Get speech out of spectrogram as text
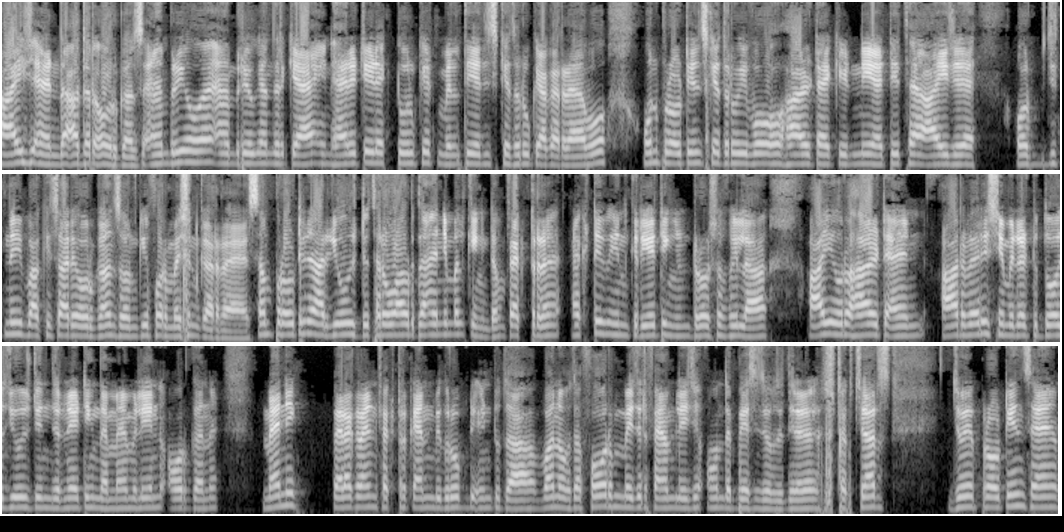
eyes and the other organs embryo है एम्ब्रियो के अंदर क्या है? इनहेरिटेड एक टूल किट मिलती है, जिसके थ्रू क्या कर रहा है वो? उन प्रोटीन्स के थ्रू वो हार्ट है किडनी है टिथ है आइज़ है और जितने भी बाकी सारे ऑर्गन्स हैं, उनकी फॉर्मेशन कर रहा है। Some protein are used throughout the animal kingdom factor active in creating Drosophila eye और heart and are very similar to those used in generating the mammalian organ. Many paracrine factor can be grouped into the one of the four major families on the basis of their structures. जो ये प्रोटीन्स हैं,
